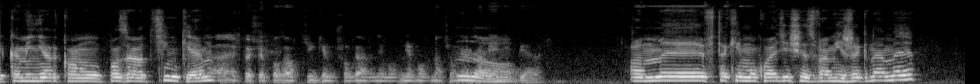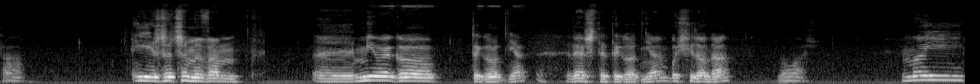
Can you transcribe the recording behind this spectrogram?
yy, kamieniarką poza odcinkiem, A jak to się poza odcinkiem już ogarnie, bo nie można ciągle No. kamieni zbierać. a my w takim układzie się z wami żegnamy Tak. i życzymy wam yy, miłego tygodnia, reszty tygodnia, bo środa, No właśnie. No i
